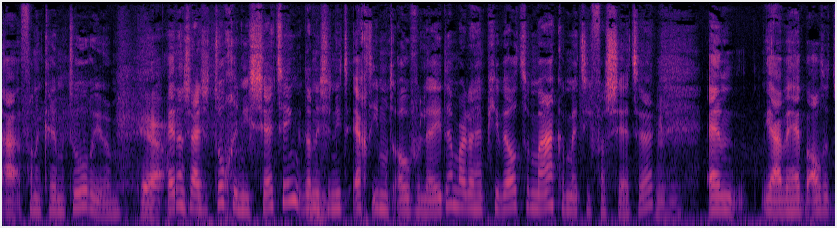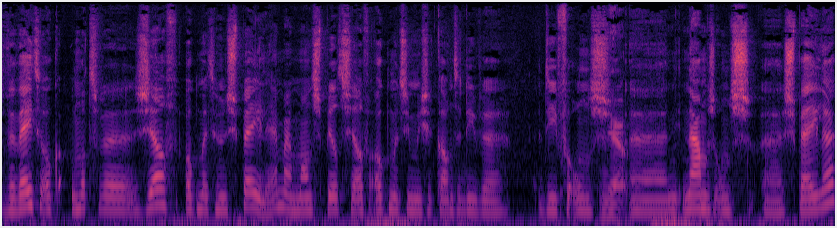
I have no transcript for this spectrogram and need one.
een, van een crematorium. ja. Dan zijn ze toch in die setting. Dan is Mhm. er niet echt iemand overleden. Maar dan heb je wel te maken met die facetten. Mhm. En ja, we hebben altijd, we weten ook, omdat we zelf ook met hun spelen. Hè? Mijn man speelt zelf ook met die muzikanten die we die voor ons Ja. eh, namens ons eh, spelen.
